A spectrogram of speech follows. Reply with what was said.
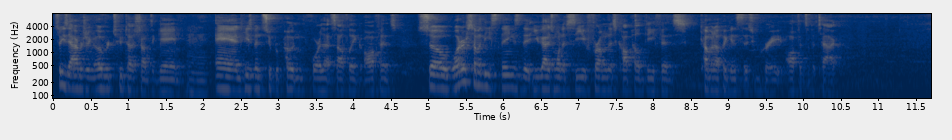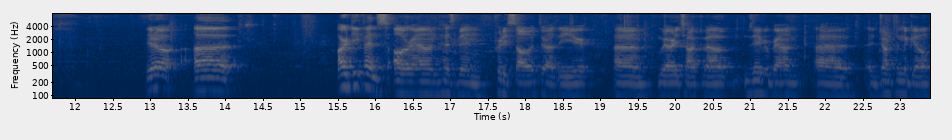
So he's averaging over two touchdowns a game and he's been super potent for that Southlake offense. So, what are some of these things that you guys want to see from this Coppell defense coming up against this great offensive attack? You know, uh, our defense all around has been pretty solid throughout the year. Um, we already talked about Xavier Brown, uh, Jonathan McGill,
